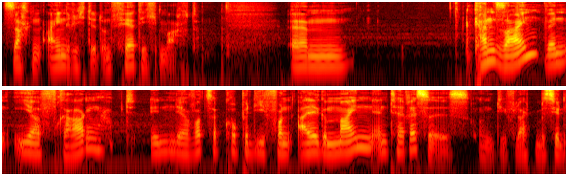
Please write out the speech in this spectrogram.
Sachen einrichtet und fertig macht. Ähm, Kann sein, wenn ihr Fragen habt in der WhatsApp-Gruppe, die von allgemeinem Interesse ist und die vielleicht ein bisschen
